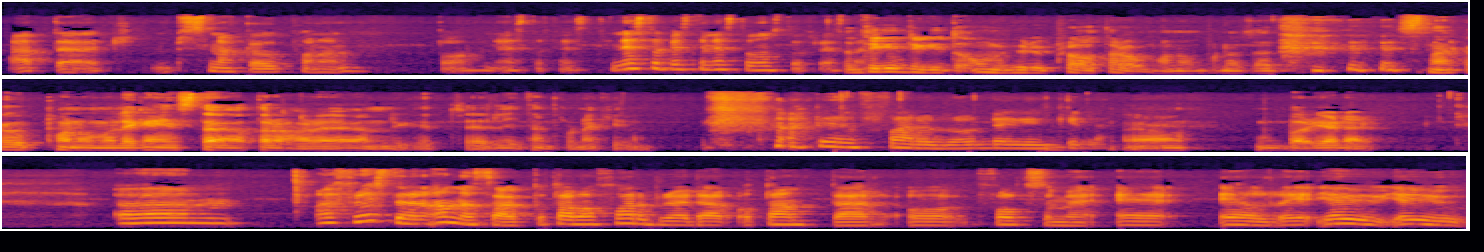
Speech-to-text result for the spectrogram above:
att äh, snacka upp honom på nästa fest. Nästa fest är nästa onsdag Jag förresten. tycker inte riktigt om hur du pratar om honom på något sätt. Snacka upp honom och lägga in stötar och jag inte riktigt jag litar inte på den här killen. det är en farbror, det är ingen kille. Ja, börjar där. Um, ja, förresten en annan sak, på tal om farbröder och tanter och folk som är, är äldre. Jag är, ju, jag är ju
